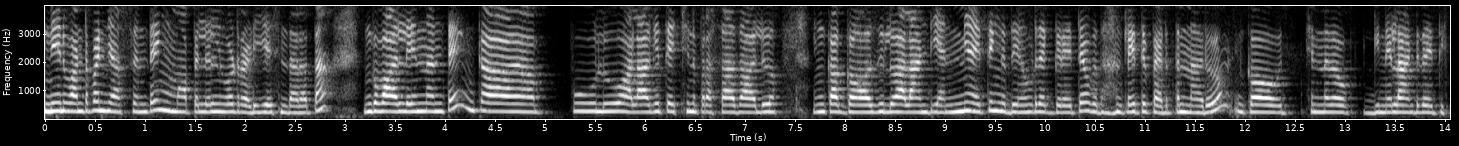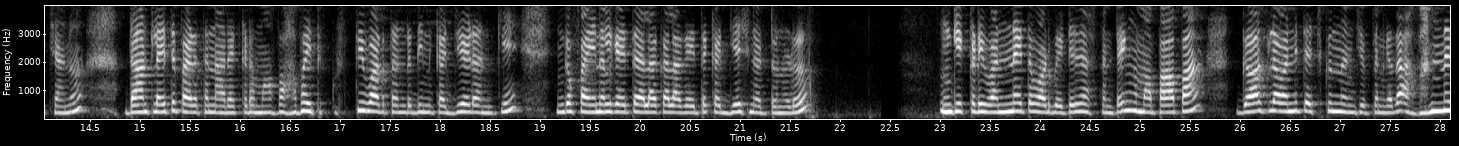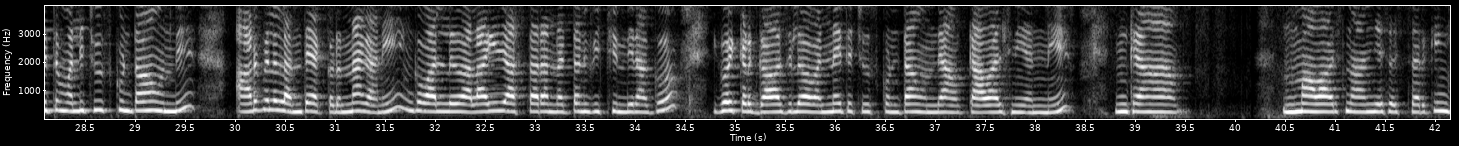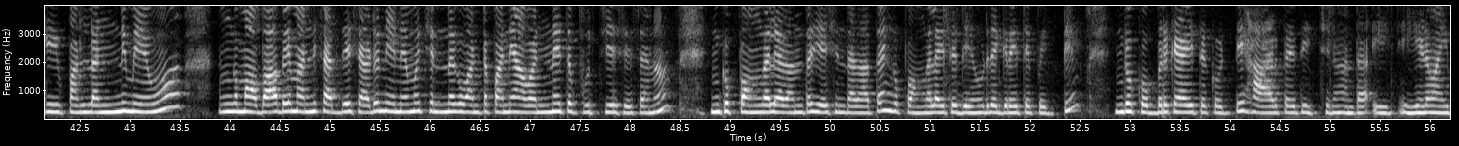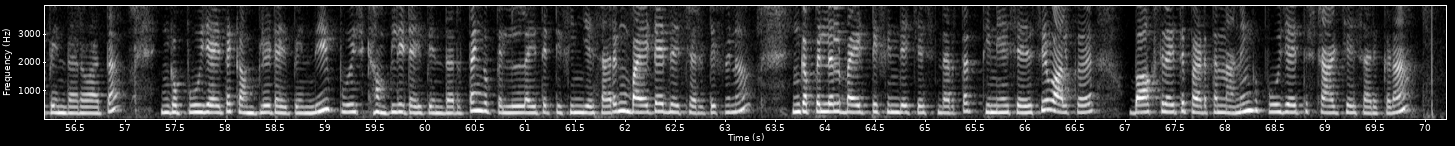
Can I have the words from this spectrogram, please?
నేను వంట పని చేస్తుంటే ఇంక మా పిల్లల్ని కూడా రెడీ చేసిన తర్వాత ఇంకా వాళ్ళు ఏంటంటే ఇంకా పూలు అలాగే తెచ్చిన ప్రసాదాలు ఇంకా గాజులు అలాంటివన్నీ అయితే ఇంకా దేవుడి దగ్గర అయితే ఒక దాంట్లో అయితే పెడుతున్నారు. ఇంకా చిన్నది ఒక గిన్నె లాంటిది అయితే ఇచ్చాను. దాంట్లో అయితే పెడుతున్నారు ఇక్కడ మా బాబా అయితే కుస్తీ పడుతుండే దీన్ని కట్ చేయడానికి. ఇంకా ఫైనల్గా అయితే ఎలాగలాగైతే కట్ చేసినట్టున్నాడు. ఇక్కడ ఇవన్నీ అయితే వాడు పెట్టేసేస్తుంటే ఇంకా మా పాప గాజులు అవన్నీ తెచ్చుకుందని చెప్పాను కదా అవన్నీ అయితే మళ్ళీ చూసుకుంటా ఉంది. ఆడపిల్లలు అంతే ఎక్కడున్నా కానీ ఇంక వాళ్ళు అలాగే చేస్తారు అన్నట్టు అనిపించింది నాకు. ఇగో ఇక్కడ గాజులు అవన్నీ అయితే చూసుకుంటా ఉంది ఆమెకు కావాల్సినవన్నీ. ఇంకా మా వారు స్నానం చేసి వచ్చేసరికి ఇంక ఈ పనులన్నీ మేము ఇంకా మా బాబాయ్ అన్నీ సర్దేశాడు నేనేమో చిన్నగా వంట పని అవన్నీ అయితే పూర్తి చేసేసాను. ఇంకా పొంగల్ అదంతా చేసిన తర్వాత ఇంకా పొంగల్ అయితే దేవుడి దగ్గర అయితే పెట్టి ఇంకా కొబ్బరికాయ అయితే కొట్టి హారతి అయితే ఇచ్చడం అంత. ఇయ్యడం అయిపోయిన తర్వాత ఇంకా పూజ అయితే కంప్లీట్ అయిపోయింది. పూజ కంప్లీట్ అయిపోయిన తర్వాత ఇంకా పిల్లలు అయితే టిఫిన్ చేశారు. ఇంకా బయట తెచ్చారు టిఫిన్. ఇంకా పిల్లలు బయట టిఫిన్ తెచ్చేసిన తర్వాత తినేసేసి వాళ్ళకి బాక్సులు అయితే పెడుతున్నాను. ఇంకా పూజ అయితే స్టార్ట్ చేశారు ఇక్కడ.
